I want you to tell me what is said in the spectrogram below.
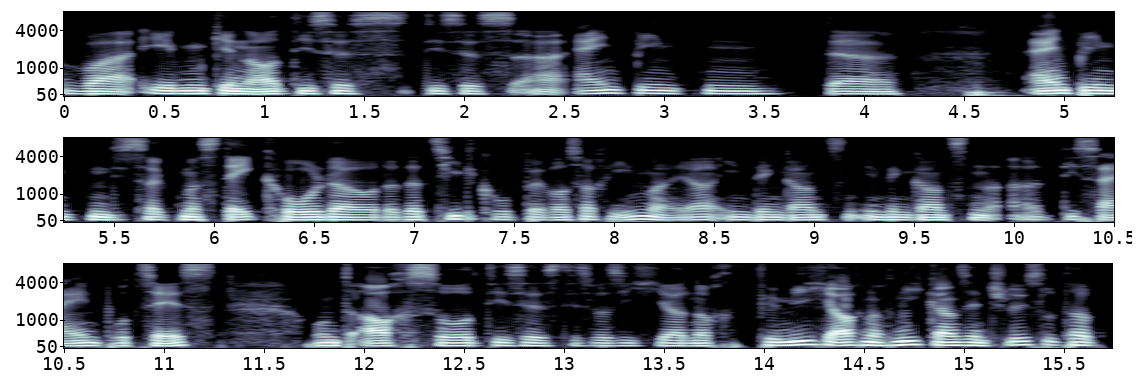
war eben genau dieses, dieses äh, Einbinden der Einbinden, ich sag mal, Stakeholder oder der Zielgruppe, was auch immer, ja, in den ganzen, in den ganzen äh, Designprozess und auch so dieses, das, was ich ja noch für mich auch noch nicht ganz entschlüsselt habe,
